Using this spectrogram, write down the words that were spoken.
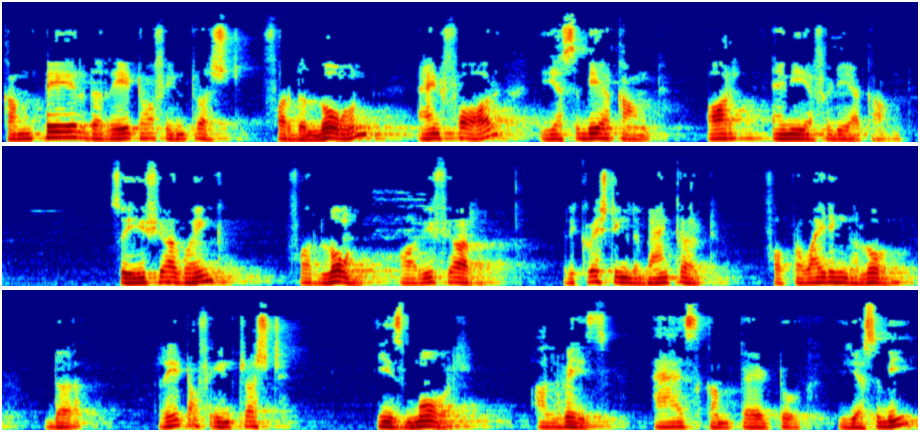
compare the rate of interest for the loan and for SB account or any FD account. So if you are going for loan or if you are requesting the banker for providing the loan, the rate of interest is more always as compared to SB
